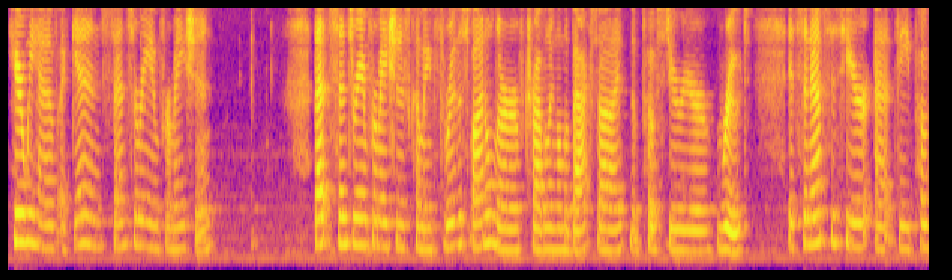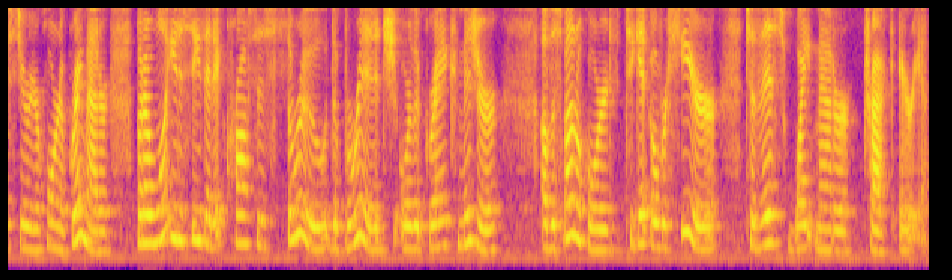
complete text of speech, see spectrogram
here we have again sensory information. That sensory information is coming through the spinal nerve, traveling on the backside, the posterior root, it synapses here at the posterior horn of gray matter, but I want you to see that it crosses through the bridge or the gray commissure of the spinal cord to get over here to this white matter tract area.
